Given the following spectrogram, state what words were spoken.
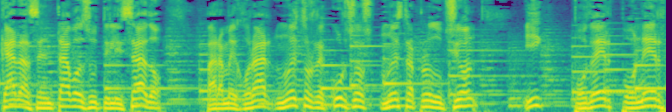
Cada centavo es utilizado para mejorar nuestros recursos, nuestra producción y poder poner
